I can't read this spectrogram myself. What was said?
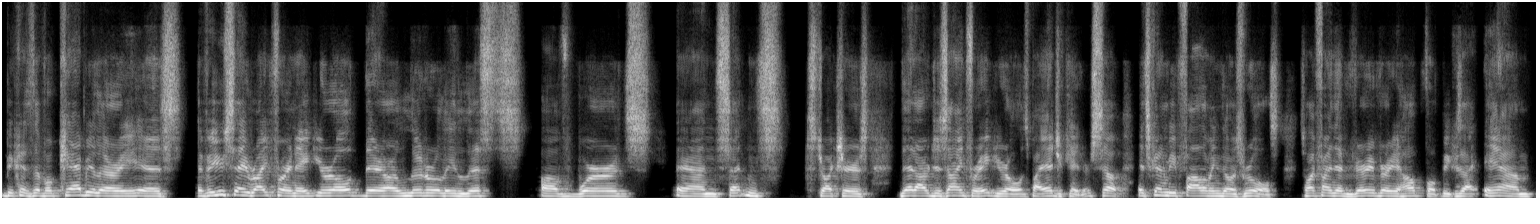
because the vocabulary is, if you say write for an eight year old, there are literally lists of words and sentence structures that are designed for eight year olds by educators. So it's going to be following those rules. So I find that very, very helpful because I am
